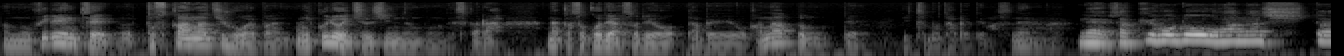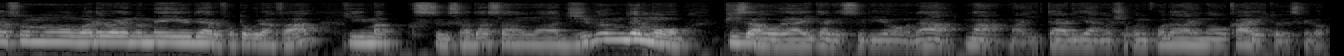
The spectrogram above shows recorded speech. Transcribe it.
あのフィレンツェ、トスカーナ地方はやっぱり肉料理中心なものですから、なんかそこではそれを食べようかなと思って、いつも食べてますね。ね、先ほどお話ししたその我々の盟友であるフォトグラファー T-MAX 佐田さんは自分でもピザを焼いたりするような、まあ、まあイタリアの食にこだわりの深い人ですけど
